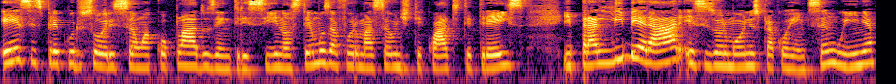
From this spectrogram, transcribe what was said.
Esses precursores são acoplados entre si, nós temos a formação de T4 e T3, e para liberar esses hormônios para a corrente sanguínea,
